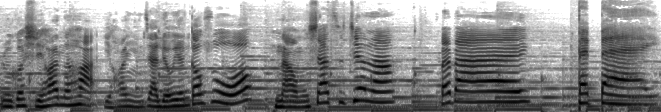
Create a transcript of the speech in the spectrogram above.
如果喜欢的话也欢迎在留言告诉我哦。那我们下次见啦拜拜。拜拜。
